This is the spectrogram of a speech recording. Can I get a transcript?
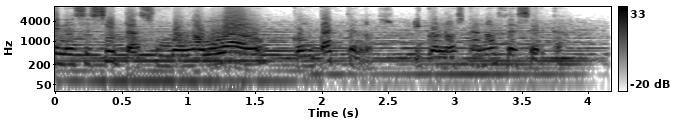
Si necesitas un buen abogado, contáctenos y conózcanos de cerca.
